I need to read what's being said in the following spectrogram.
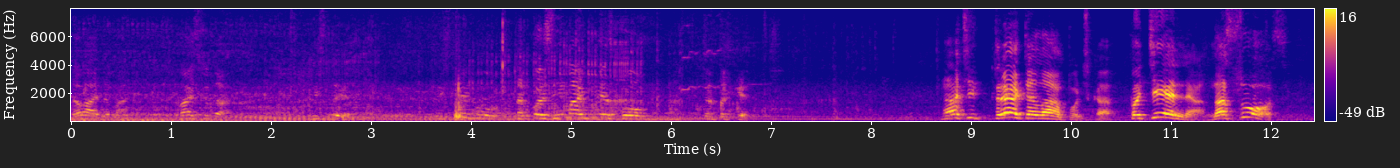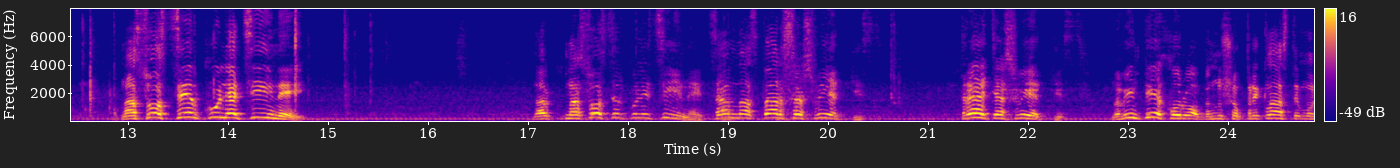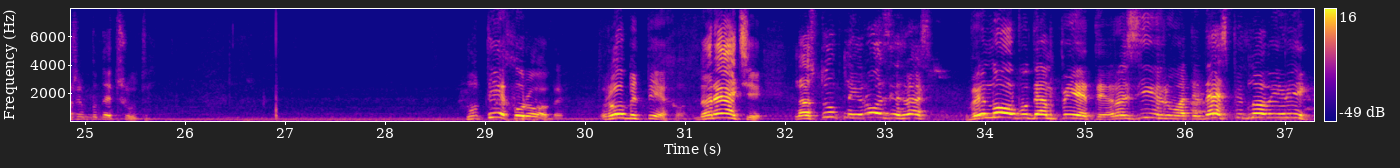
Давай, давай. Давай сюди. Пішли. Пішли, бо тако знімай вниз, бо це таке. Значить, третя лампочка. Котельня, насос. Насос циркуляційний. Насос циркуляційний. Це в нас перша швидкість. Третя швидкість. Ну він тихо робить, ну що, прикласти може буде чути. Ну тихо робить. Робить тихо. До речі, наступний розіграш вино будемо пити, розігрувати десь під Новий рік.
